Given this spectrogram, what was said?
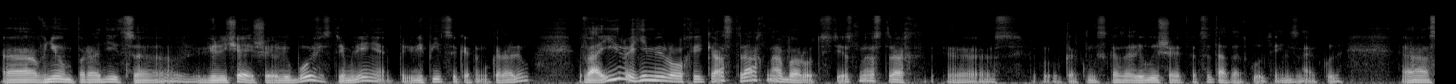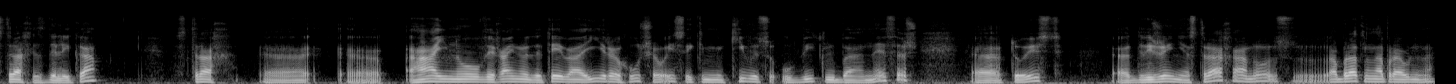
э, в нем породится величайшая любовь стремление прилепиться к этому королю. Ваира гимирохика, страх наоборот. Естественно, страх, э, как мы сказали выше, это цитата откуда-то, я не знаю откуда. Э, страх издалека – страх э, э, Айну, вегайну детева аира, гуша, ойсаким кивицу убить либо нефеш, э, то есть движение страха, оно обратно направлено.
